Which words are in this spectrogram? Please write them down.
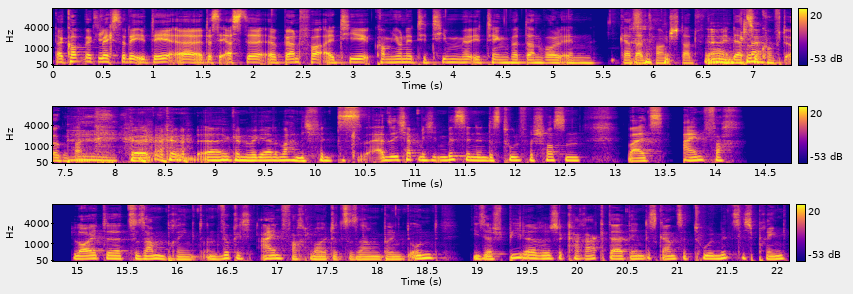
da kommt mir gleich so eine Idee. Äh, das erste äh, Burn for IT Community Team Meeting wird dann wohl in Gathertown stattfinden, ja, in der klar. Zukunft irgendwann. können, können, äh, können wir gerne machen. Ich finde das, also ich habe mich ein bisschen in das Tool verschossen, weil es einfach Leute zusammenbringt und wirklich einfach Leute zusammenbringt und dieser spielerische Charakter, den das ganze Tool mit sich bringt,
